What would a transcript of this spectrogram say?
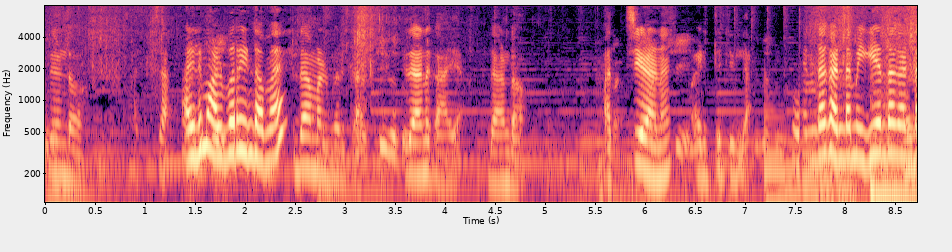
ഇതുണ്ടോ? ജാതി അതിൽ മൾബറി ഉണ്ടമ്മേ ഇതാ മൾബറി കായ. ഇതാണ് കായ. ഇതാണ്ടോ? പച്ചയാണ്. എടുത്തിട്ടില്ല. എന്താ കണ്ട? മികി എന്താ കണ്ട?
